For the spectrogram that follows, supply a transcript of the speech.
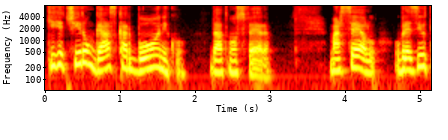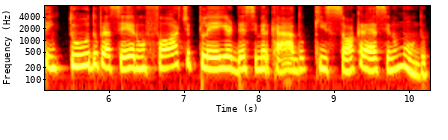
que retiram gás carbônico da atmosfera. Marcelo, o Brasil tem tudo para ser um forte player desse mercado que só cresce no mundo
